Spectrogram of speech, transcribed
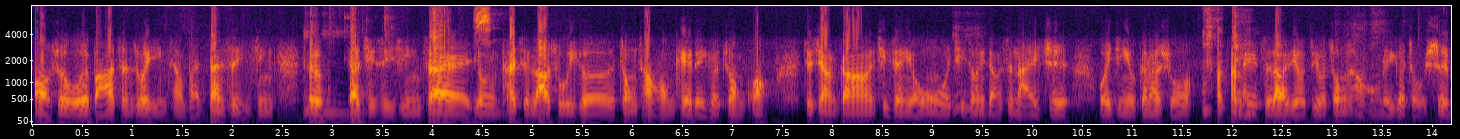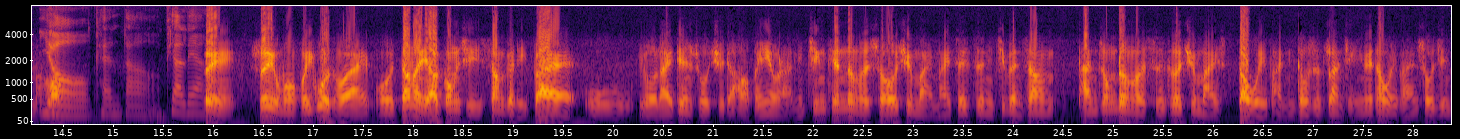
哦，所以我会把它称之为隐藏版，但是已经这个股价其实已经在有开始拉出一个中长红 K 的一个状况。就像刚刚齐正有问我其中一档是哪一只，我已经有跟他说，他看了也知道有有中长红的一个走势嘛。有看到漂亮。对，所以我们回过头来，我当然也要恭喜上个礼拜五有来电索取的好朋友了。你今天任何时候去买买这只，你基本上盘中任何时刻去买到尾盘，你都是赚钱，因为它尾盘收进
